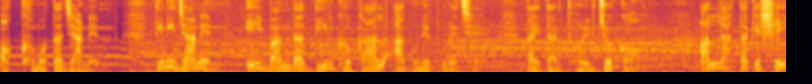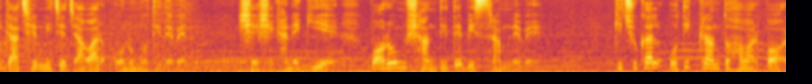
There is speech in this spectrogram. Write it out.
অক্ষমতা জানেন। তিনি জানেন এই বান্দা দীর্ঘকাল আগুনে পুড়েছে, তাই তার ধৈর্য কম। আল্লাহ তাকে সেই গাছের নিচে যাওয়ার অনুমতি দেবেন। সে সেখানে গিয়ে পরম শান্তিতে বিশ্রাম নেবে। কিছুকাল অতিক্রান্ত হওয়ার পর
